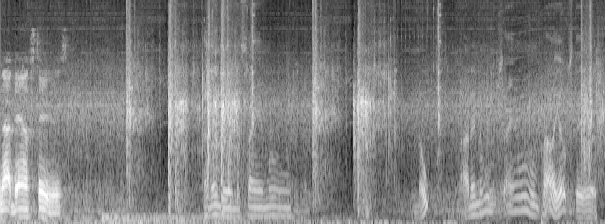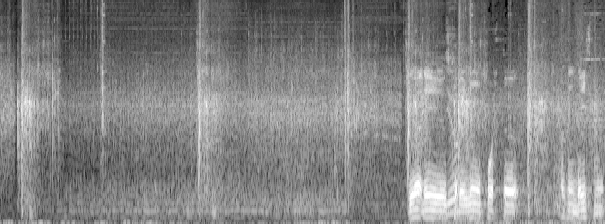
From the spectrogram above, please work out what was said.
They're not downstairs. I think they're in the same room. Nope. Not in the room, same room. Probably upstairs. Yeah, they is, Yep. cause they reinforced the fucking basement.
